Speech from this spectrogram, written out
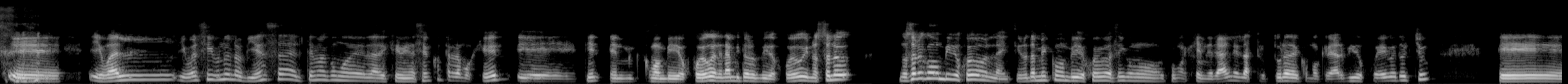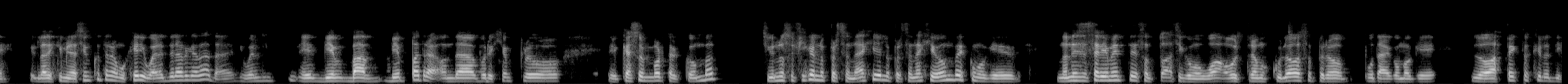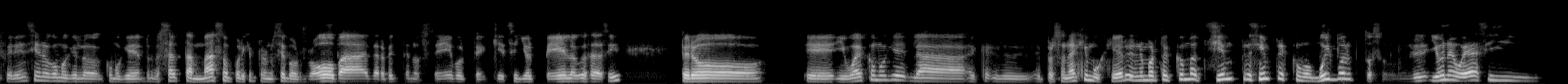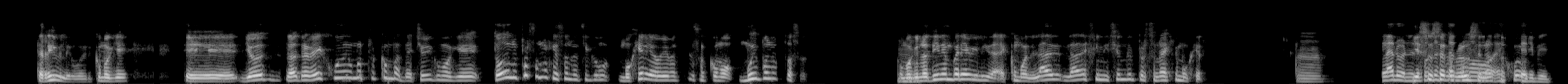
Eh, igual, igual si uno lo piensa, el tema como de la discriminación contra la mujer, eh, en- como en videojuegos, en el ámbito de los videojuegos, y no solo, no solo como en videojuegos online, sino también como en videojuegos así como, como en general, en la estructura de cómo crear videojuegos y todo el show, eh, la discriminación contra la mujer igual es de larga data, eh, igual es bien, va bien para atrás. Onda, por ejemplo, el caso de Mortal Kombat, si uno se fija en los personajes, los personajes hombres como que no necesariamente son todos así como wow, ultra musculosos, pero puta, como que los aspectos que los diferencian o como que lo, como que resaltan más son, por ejemplo, no sé, por ropa, de repente, no sé, por qué sé yo, el pelo, cosas así. Pero eh, igual como que la, el, personaje mujer en el Mortal Kombat siempre, siempre es como muy voluptuoso. Y una weá así terrible, weón. Como que eh, yo la otra vez jugué Mortal Kombat, de hecho, y como que todos los personajes son así como, mujeres obviamente, son como muy voluptuosos. Como que Mm. no tienen variabilidad, es como la, la definición del personaje mujer. Mm. Claro, en el fondo se está como,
